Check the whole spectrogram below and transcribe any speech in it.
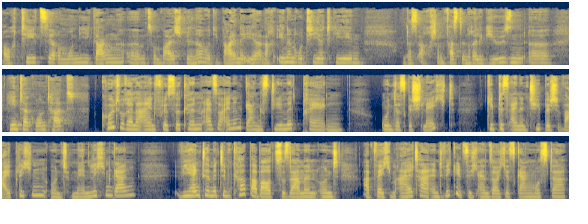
auch Teezeremonie-Gang äh, zum Beispiel, ne, wo die Beine eher nach innen rotiert gehen und das auch schon fast einen religiösen äh, Hintergrund hat. Kulturelle Einflüsse können also einen Gangstil mitprägen. Und das Geschlecht? Gibt es einen typisch weiblichen und männlichen Gang? Wie hängt er mit dem Körperbau zusammen und ab welchem Alter entwickelt sich ein solches Gangmuster?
